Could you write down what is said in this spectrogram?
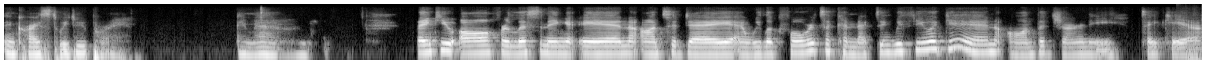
In Christ, we do pray. Amen. Thank you all for listening in on today, and we look forward to connecting with you again on the journey. Take care.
